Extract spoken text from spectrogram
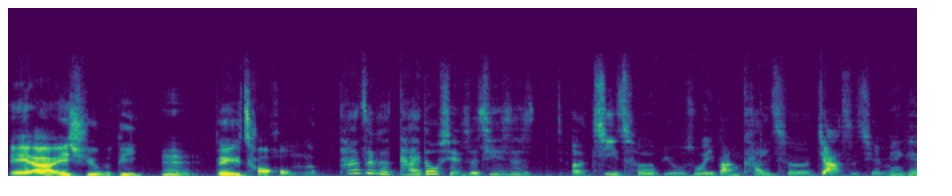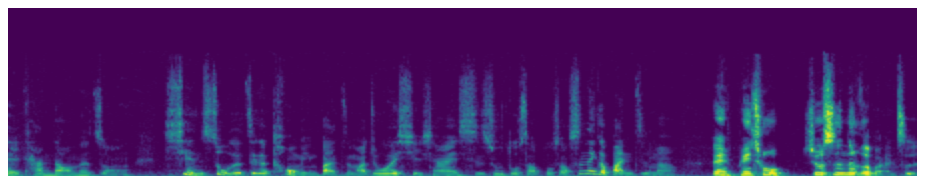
嗯、AR HUD，嗯，等于炒红了。它这个抬头显示器是呃汽车，比如说一般开车驾驶前面可以看到那种限速的这个透明板子嘛，就会写下来时速多少多少，是那个板子吗？哎，没错，就是那个板子。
